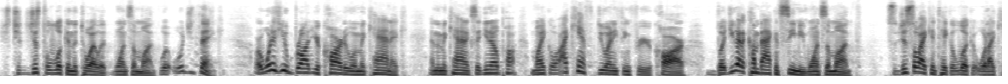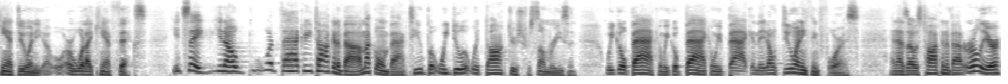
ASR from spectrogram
just, to look in the toilet once a month. What would you think? Or what if you brought your car to a mechanic and the mechanic said, you know, Michael, I can't do anything for your car, but you got to come back and see me once a month. So just so I can take a look at what I can't do any or what I can't fix. You'd say, you know, what the heck are you talking about? I'm not going back to you, but we do it with doctors for some reason. We go back and we go back and we back and they don't do anything for us. And as I was talking about earlier,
